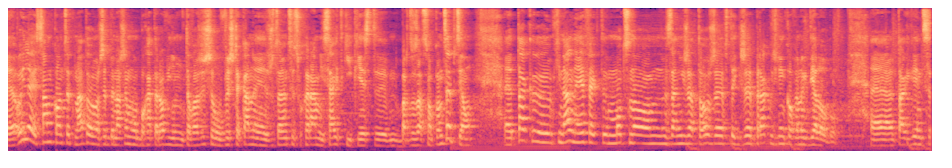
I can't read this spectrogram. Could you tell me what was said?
E, O ile sam koncept na to, żeby naszemu bohaterowi towarzyszył wyszczekany, rzucający sucharami sidekick jest y, bardzo zacną koncepcją, e, tak finalny efekt mocno zaniża to, że w tej grze brak udźwiękowionych dialogów. Tak więc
